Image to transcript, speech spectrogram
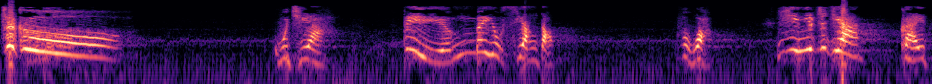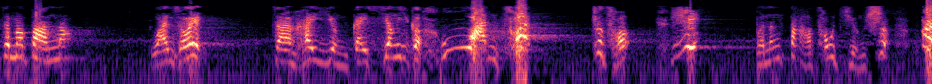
这个估计啊，并没有想到。父皇，依你之见，该怎么办呢？万岁，咱还应该想一个万全之策：一不能打草惊蛇；二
